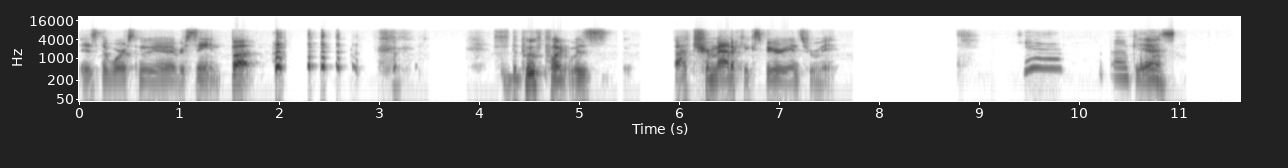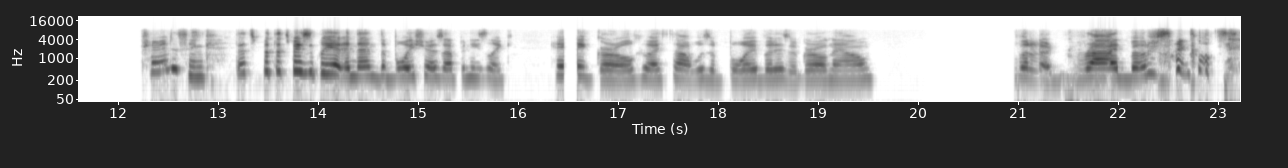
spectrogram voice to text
is the worst movie I've ever seen, but the Poof Point was a traumatic experience for me. Okay. Yeah. s- Trying to think. That's but that's basically it. And then the boy shows up and he's like, "Hey, girl, who I thought was a boy but is a girl now. But I ride motorcycles."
